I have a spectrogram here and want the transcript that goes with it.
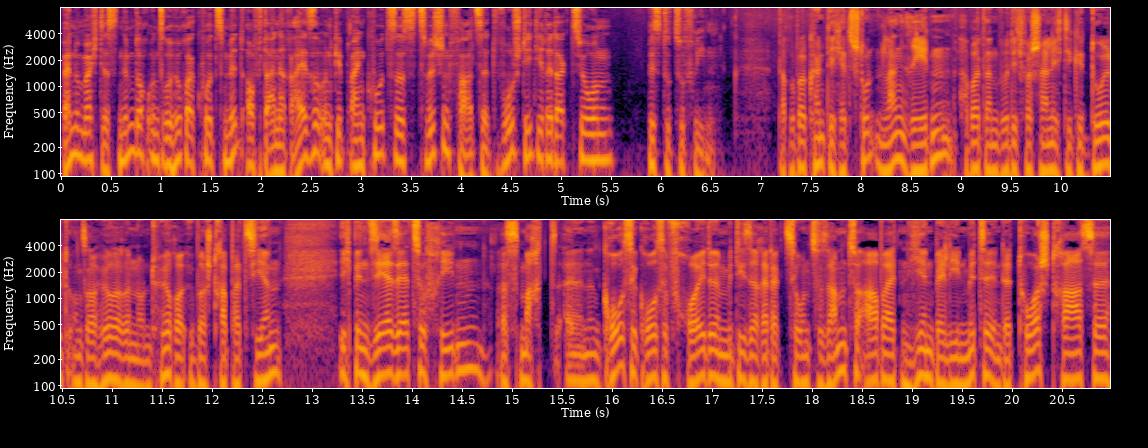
Wenn du möchtest, nimm doch unsere Hörer kurz mit auf deine Reise und gib ein kurzes Zwischenfazit. Wo steht die Redaktion? Bist du zufrieden? Darüber könnte ich jetzt stundenlang reden, aber dann würde ich wahrscheinlich die Geduld unserer Hörerinnen und Hörer überstrapazieren. Ich bin sehr, sehr zufrieden. Es macht eine große, große Freude, mit dieser Redaktion zusammenzuarbeiten. Hier in Berlin Mitte, in der Torstraße,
